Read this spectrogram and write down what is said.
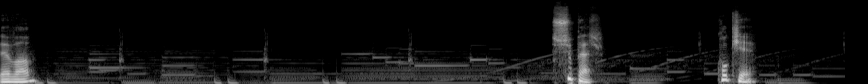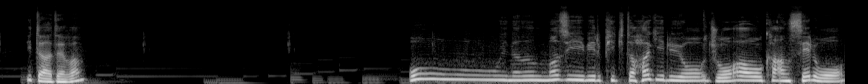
Devam. Süper. Koke. Bir daha devam. Oo inanılmaz iyi bir pik daha geliyor. Joao Cancelo.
